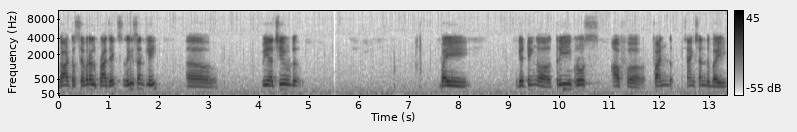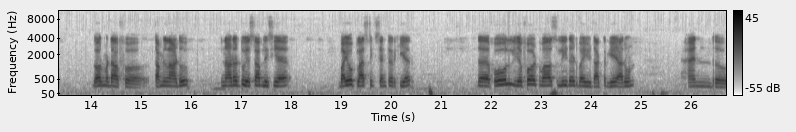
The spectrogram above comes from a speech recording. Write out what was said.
got several projects recently uh, we achieved by getting uh, 3 crores of uh, fund sanctioned by government of uh, Tamil Nadu in order to establish a bioplastic center here. The whole effort was led by Dr. A. Arun and uh,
